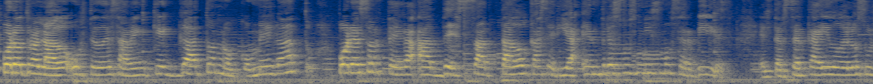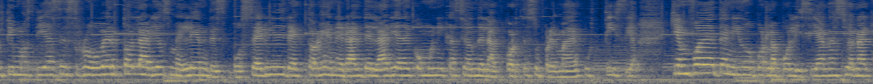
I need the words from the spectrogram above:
Por otro lado, ustedes saben que gato no come gato. Por eso Ortega ha desatado cacería entre sus mismos serviles. El tercer caído de los últimos días es Roberto Larios Meléndez, vocero y director general del área de comunicación de la Corte Suprema de Justicia, quien fue detenido por la Policía Nacional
